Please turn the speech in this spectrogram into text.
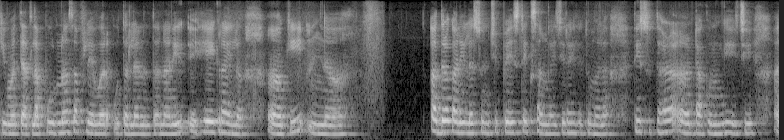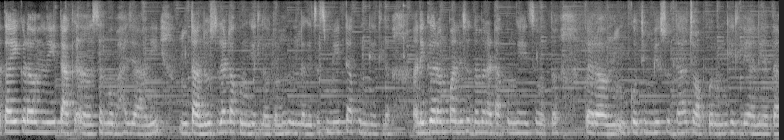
किंवा त्यातला पूर्ण असा फ्लेवर उतरल्यानंतर आणि हे एक राहिलं की अद्रक आणि लसूणची पेस्ट एक सांगायची राहिली तुम्हाला. ती सुद्धा टाकून घ्यायची. आता इकडं मी टाक सर्व भाज्या आणि तांदूळसुद्धा टाकून घेतलं होतं. म्हणून लगेचच मीठ टाकून घेतलं. आणि गरम पाणीसुद्धा मला टाकून घ्यायचं होतं. तर कोथिंबीरसुद्धा चॉप करून घेतली आणि आता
